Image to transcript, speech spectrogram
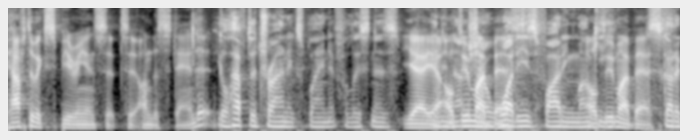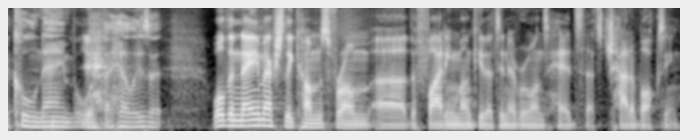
have to experience it to understand it. You'll have to try and explain it for listeners. Yeah, yeah, I'll do my best. What is fighting monkey? I'll do my best. It's got a cool name, but Yeah. what the hell is it? Well, the name actually comes from uh, the fighting monkey that's in everyone's heads. That's chatterboxing.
